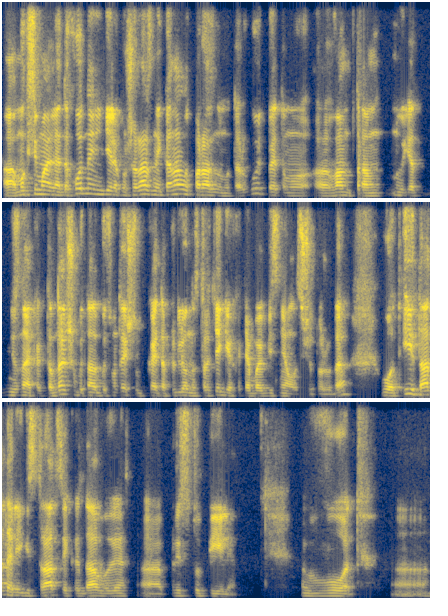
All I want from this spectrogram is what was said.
А, максимальная доходная неделя, потому что разные каналы по-разному торгуют, поэтому а, вам там, ну, я не знаю, как там дальше будет, надо будет смотреть, чтобы какая-то определенная стратегия хотя бы объяснялась еще тоже, да. Вот, и дата регистрации, когда вы а, приступили. Вот. А,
